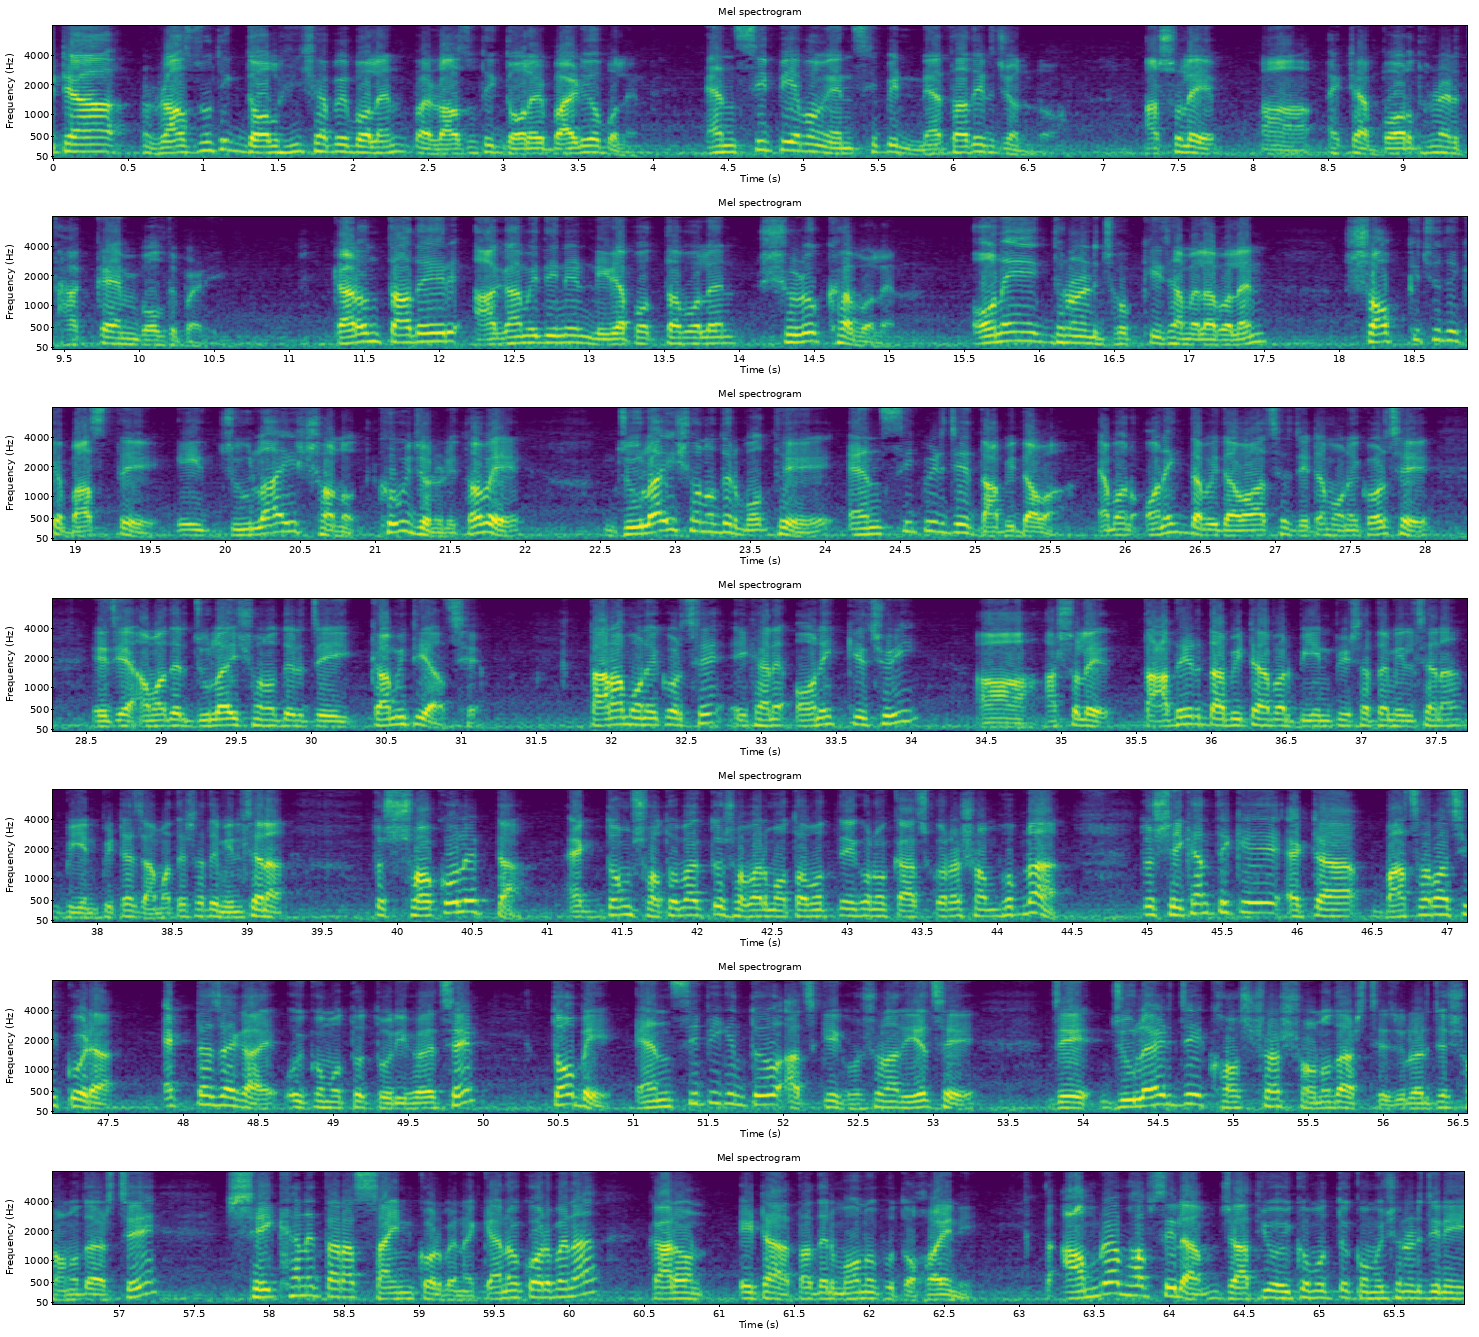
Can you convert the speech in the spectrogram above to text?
এটা রাজনৈতিক দল হিসাবে বলেন বা রাজনৈতিক দলের বাইরেও বলেন, এনসিপি এবং এনসিপির নেতাদের জন্য আসলে একটা বড় ধরনের ধাক্কায় আমি বলতে পারি। কারণ তাদের আগামী দিনের নিরাপত্তা বলেন, সুরক্ষা বলেন, অনেক ধরনের ঝক্কি ঝামেলা বলেন, সবকিছু থেকে বাঁচতে এই জুলাই সনদ খুবই জরুরি। তবে জুলাই সনদের মধ্যে এনসিপির যে দাবি দেওয়া, এমন অনেক দাবি দেওয়া আছে যেটা মনে করছে এই যে আমাদের জুলাই সনদের যেই কমিটি আছে, তারা মনে করছে এখানে অনেক কিছুই আসলে তাদের দাবিটা আবার বিএনপির সাথে মিলছে না, বিএনপিটা জামাতের সাথে মিলছে না। তো সকলেরটা একদম শতভাগ তো সবার মতামত নিয়ে কোনো কাজ করা সম্ভব না। তো সেখান থেকে একটা বাছাবাছি কইরা একটা জায়গায় ঐকমত্য তৈরি হয়েছে। তবে এনসিপি কিন্তু আজকে ঘোষণা দিয়েছে যে জুলাইয়ের যে খসড়া সনদ আসছে, জুলাইয়ের যে সনদ আসছে সেইখানে তারা সাইন করবে না। কেন করবে না? কারণ এটা তাদের মনোভূত হয়নি। তা আমরা ভাবছিলাম জাতীয় ঐকমত্য কমিশনের যিনি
